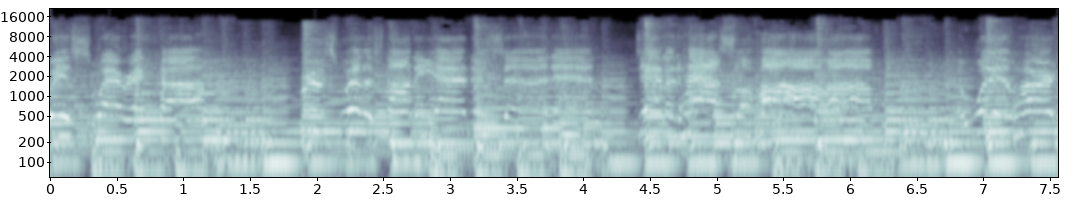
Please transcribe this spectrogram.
with Swearica. Bruce Willis, Loni Anderson, and David Hasselhoff. And William Hurt,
